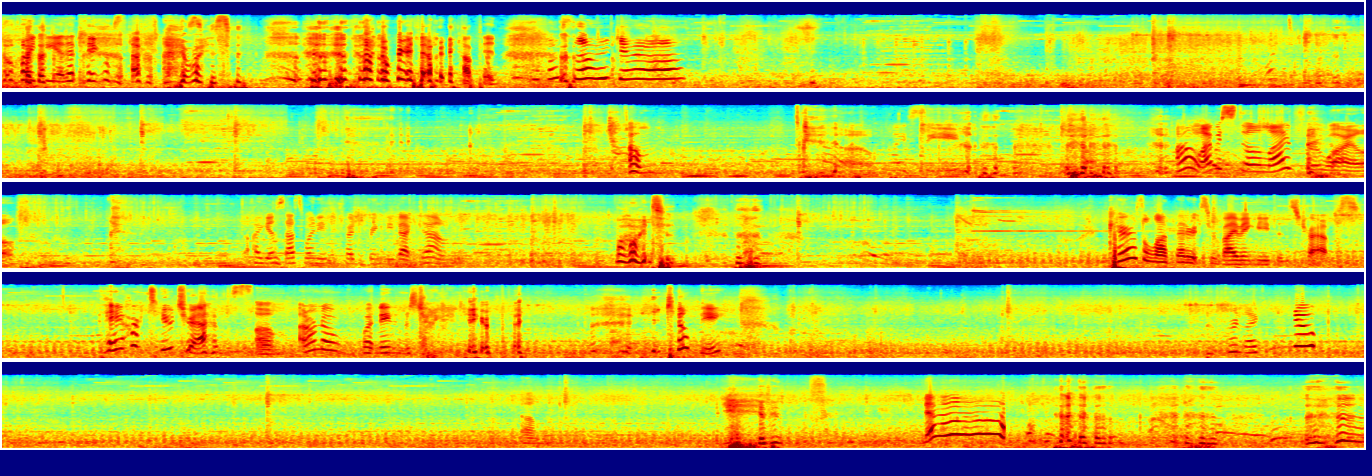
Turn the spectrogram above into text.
No idea that thing was I was not aware that would happen. I'm sorry, Kara. Oh, I was still alive for a while. I guess that's why Nathan tried to bring me back down. What? Kara's a lot better at surviving Nathan's traps. They are two traps. Um, I don't know what Nathan was trying to do, but he killed me. We're like, nope. Um. no!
